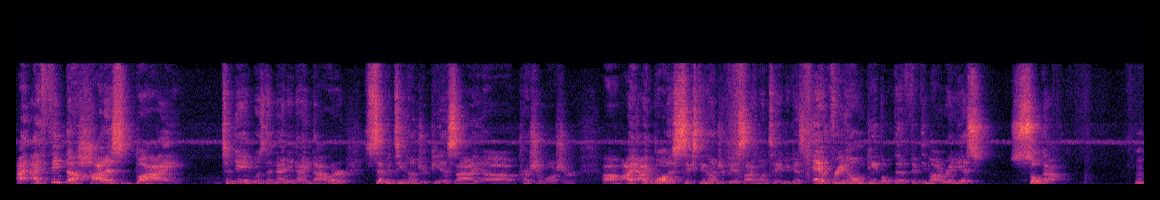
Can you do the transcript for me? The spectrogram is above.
I, I think the hottest buy today was the $99 1700 psi uh, pressure washer. Um, I, I, bought a 1600 psi one today because every Home Depot that a 50 mile radius sold out. Hmm.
